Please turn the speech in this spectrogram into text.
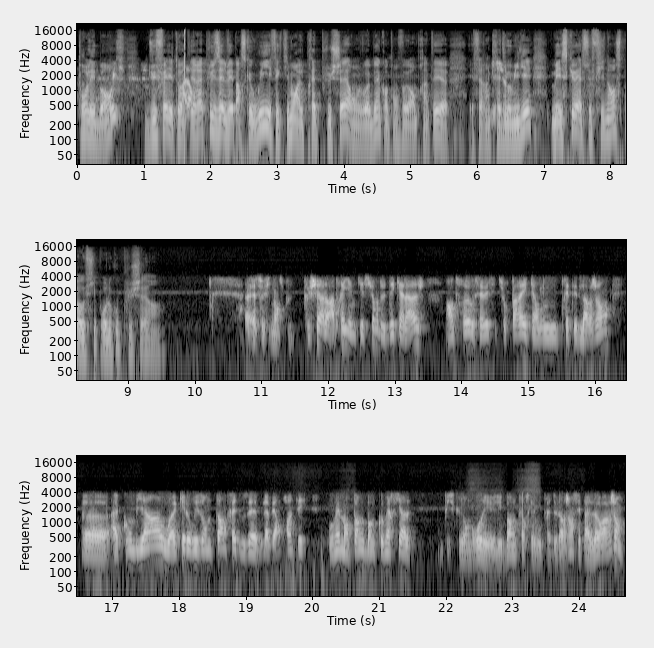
pour les banques du fait des taux d'intérêt plus élevés? Parce que oui, effectivement, elles prêtent plus cher. On le voit bien quand on veut emprunter et faire un crédit immobilier. Mais est-ce qu'elles se financent pas aussi pour le coup plus cher euh, elle se finance plus, cher. Alors après, il y a une question de décalage entre, vous savez, c'est toujours pareil, quand vous prêtez de l'argent, euh, à combien ou à quel horizon de temps, en fait, vous, l'avez emprunté, ou même en tant que banque commerciale. Puisque en gros les, banques lorsqu'elles vous prêtent de l'argent c'est pas leur argent.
